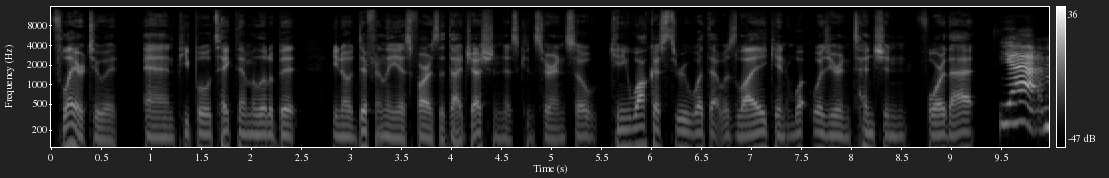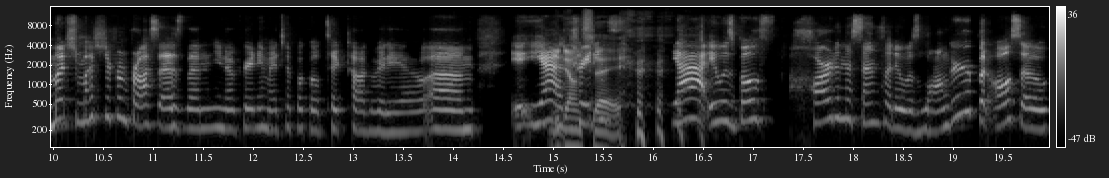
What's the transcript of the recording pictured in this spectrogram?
flair to it, and people take them a little bit, you know, differently as far as the digestion is concerned. So, can you walk us through what that was like and what was your intention for that? Yeah, much much different process than you know creating my typical TikTok video. Um, it, yeah, you don't creating, say. yeah, it was both hard in the sense that it was longer, but also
